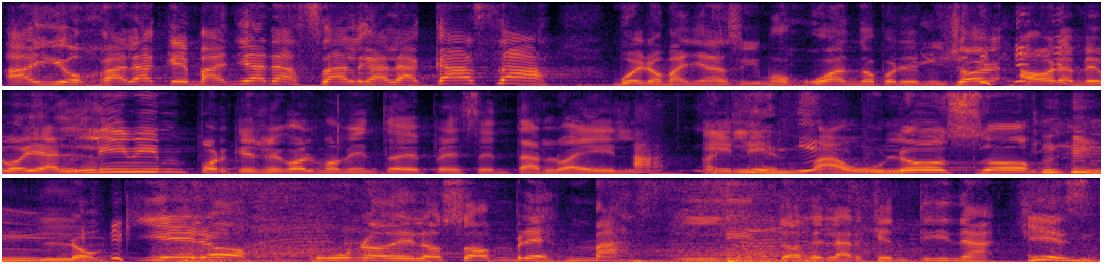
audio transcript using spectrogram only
Ay, ojalá que mañana salga a la casa. Bueno, mañana seguimos jugando por el millón. Ahora me voy al living porque llegó el momento de presentarlo a él. ¿a él quién? es fabuloso, lo quiero, uno de los hombres más lindos de la Argentina. ¿Quién?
